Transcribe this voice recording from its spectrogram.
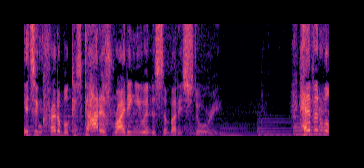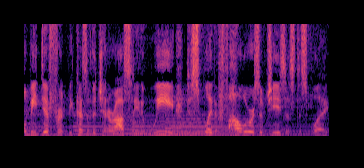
it's incredible because God is writing you into somebody's story. Heaven will be different because of the generosity that we display, the followers of Jesus display.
